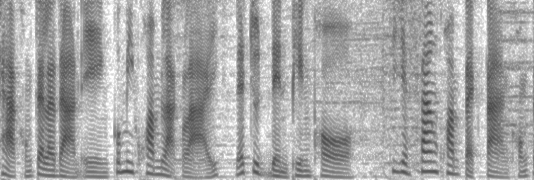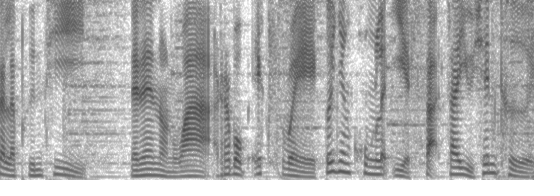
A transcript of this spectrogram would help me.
ฉากของแต่ละด่านเองก็มีความหลากหลาย และจุดเด่นเพียงพอ ที่จะสร้างความแตกต่างของแต่ละพื้นที่ และแน่นอนว่าระบบ X-Ray ก็ยังคงละเอียดสะใจอยู่เช่นเคย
